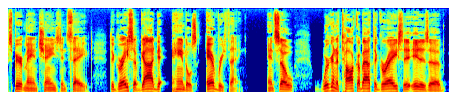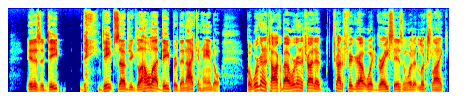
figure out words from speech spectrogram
spirit man changed and saved. The grace of God handles everything. And so we're going to talk about the grace. It, it is a it is a deep deep subject, a whole lot deeper than I can handle. But we're going to talk about. We're going to try to try to figure out what grace is and what it looks like.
